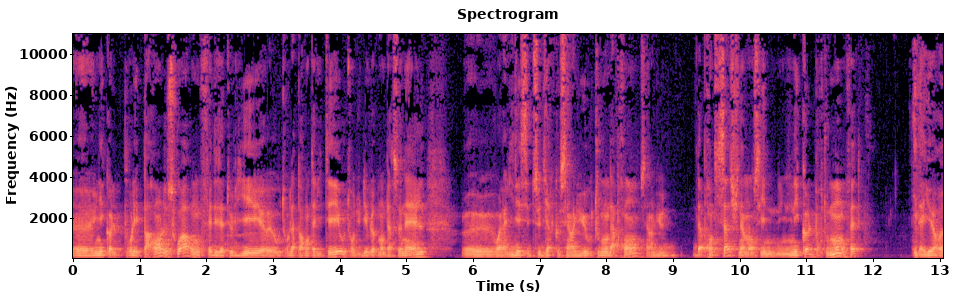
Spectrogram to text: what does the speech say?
euh, une école pour les parents le soir où on fait des ateliers euh, autour de la parentalité, autour du développement personnel. Euh, voilà, l'idée c'est de se dire que c'est un lieu où tout le monde apprend, c'est un lieu d'apprentissage finalement, c'est une, école pour tout le monde en fait. Et d'ailleurs,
